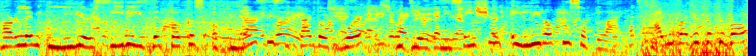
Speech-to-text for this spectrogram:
Harlem in New York City is the focus of Nancy Sicardo's work with the organization A Little Piece of Light. Are you registered to vote?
